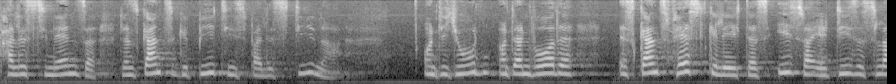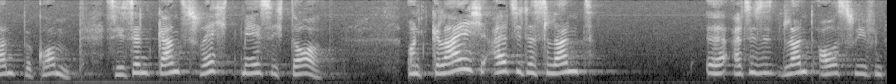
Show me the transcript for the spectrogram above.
Palästinenser. Das ganze Gebiet hieß Palästina. Und die Juden, und dann wurde es ganz festgelegt, dass Israel dieses Land bekommt. Sie sind ganz rechtmäßig dort. Und gleich als sie das Land äh, als sie das Land ausriefen,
